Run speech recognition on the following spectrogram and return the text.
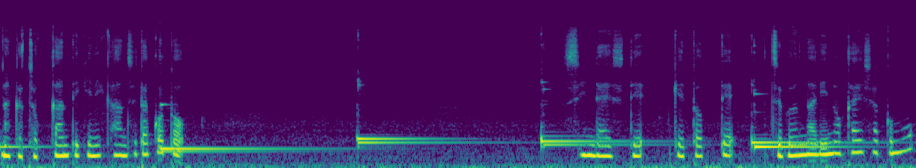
なんか直感的に感じたこと。信頼して受け取って自分なりの解釈も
